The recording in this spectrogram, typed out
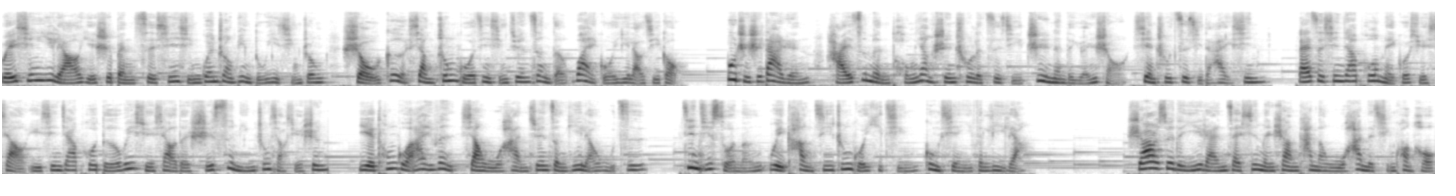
维星医疗也是本次新型冠状病毒疫情中首个向中国进行捐赠的外国医疗机构。不只是大人，孩子们同样伸出了自己稚嫩的援手，献出自己的爱心。来自新加坡美国学校与新加坡德威学校的十四名中小学生，也通过爱问向武汉捐赠医疗物资，尽己所能为抗击中国疫情贡献一份力量。十二岁的怡然在新闻上看到武汉的情况后，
